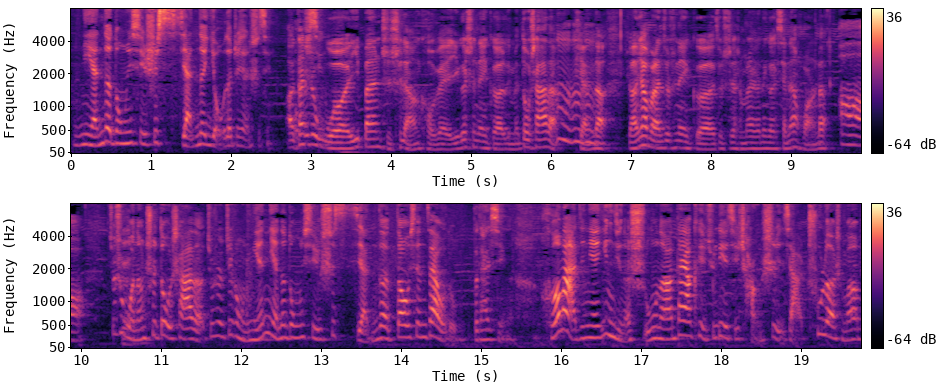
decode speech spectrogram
黏的东西是咸的、油的这件事情。啊，但是我一般只吃两个口味，一个是那个里面豆沙的，嗯甜的，然后要不然就是那个就是什么来着，那个咸蛋黄的。哦，就是我能吃豆沙的，就是这种黏黏的东西是咸的，到现在我都不太行。盒马今年应景的食物呢，大家可以去猎奇尝试一下，出了什么，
